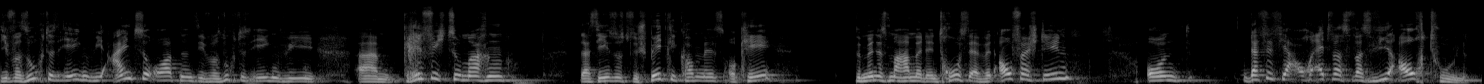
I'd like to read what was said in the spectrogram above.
Sie versucht es irgendwie einzuordnen, sie versucht es irgendwie ähm, griffig zu machen, dass Jesus zu spät gekommen ist. Okay, zumindest mal haben wir den Trost, er wird auferstehen. Und das ist ja auch etwas, was wir auch tun.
